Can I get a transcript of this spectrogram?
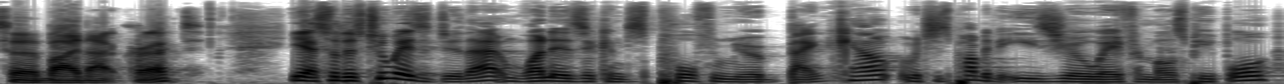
to buy that, correct? Yeah, so there's two ways to do that. One is it can just pull from your bank account, which is probably the easier way for most people.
